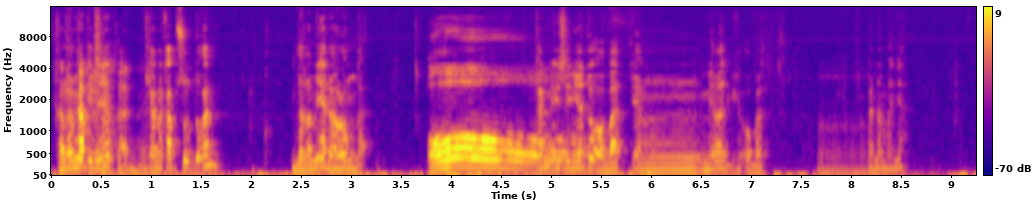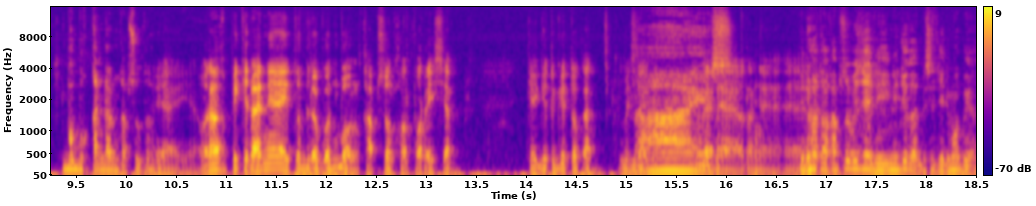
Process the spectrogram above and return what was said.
Karena kapsul kan. karena kapsul itu kan dalamnya ada rongga Oh. kan isinya tuh obat yang ini lagi obat Hmm. apa namanya bubuk dalam kapsul tuh Iya, iya. Orang kepikirannya itu Dragon Ball, Capsule Corporation. Kayak gitu-gitu kan. Keren nice ya orangnya. jadi hotel kapsul bisa jadi ini juga bisa jadi mobil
